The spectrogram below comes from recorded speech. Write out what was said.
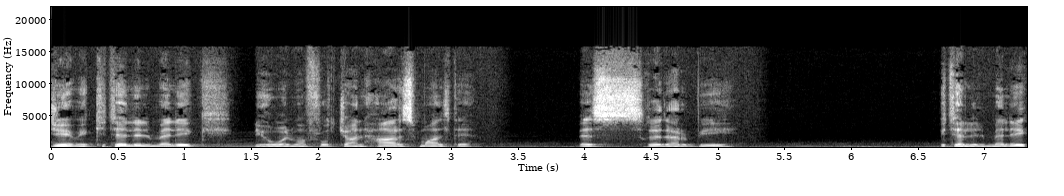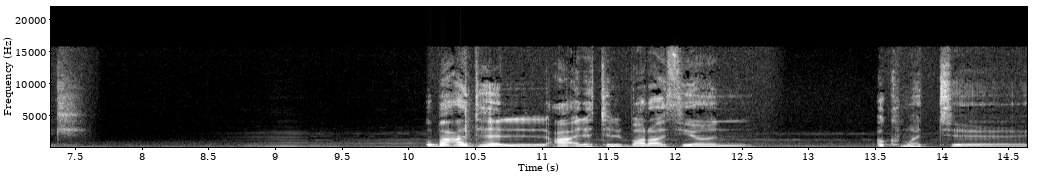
جيمي قتل الملك اللي هو المفروض كان حارس مالته. بس غدر بيه. قتل الملك. وبعدها عائلة الباراثيون حكمت آه،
